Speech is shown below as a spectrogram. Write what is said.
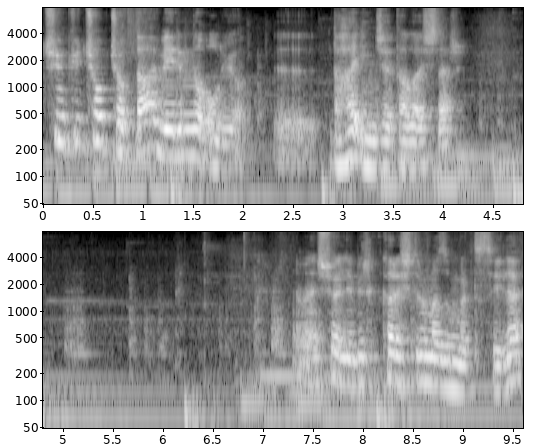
Çünkü çok çok daha verimli oluyor. e, Daha ince talaşlar. Hemen şöyle bir karıştırma zımbırtısıyla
